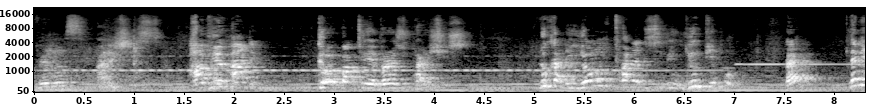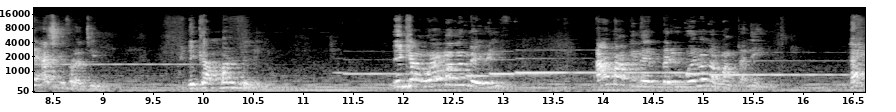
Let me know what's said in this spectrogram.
various parishes. Have you heard it? Go back to your various parishes. Look at the young father deceiving you people. Eh? Let me ask you for a tip. He can marry Mary. He can wear marry Mary. I'm not going to marry well on a Magdalene. Eh?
